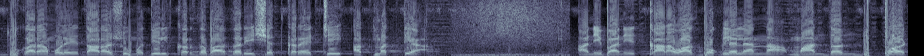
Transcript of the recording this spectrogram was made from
दुगारामुळे धाराशिवमधील कर्जबाजारी शेतकऱ्याची आत्महत्या. आणीबाणीत कारावास भोगलेल्यांना मानधन दुप्पट.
